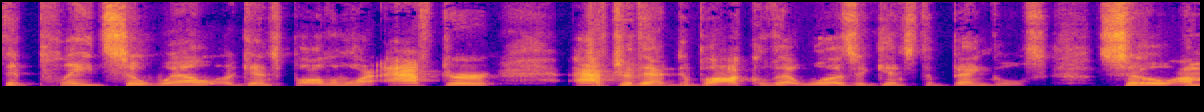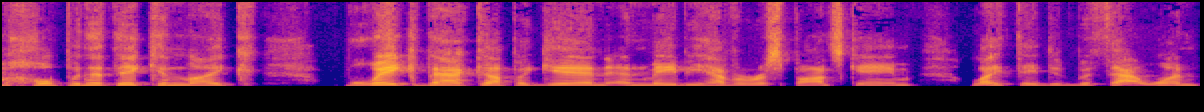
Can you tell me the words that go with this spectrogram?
that played so well against Baltimore after after that debacle that was against the Bengals. So I'm hoping that they can like wake back up again and maybe have a response game like they did with that one.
